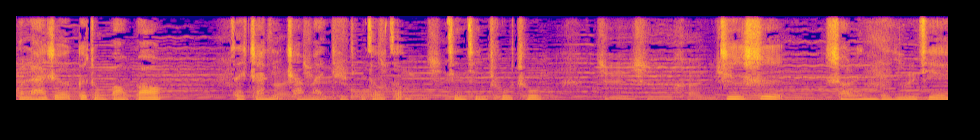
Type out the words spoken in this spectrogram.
或拉着各种包包，在站里站外停停走走，进进出出。只是少了你的迎接，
